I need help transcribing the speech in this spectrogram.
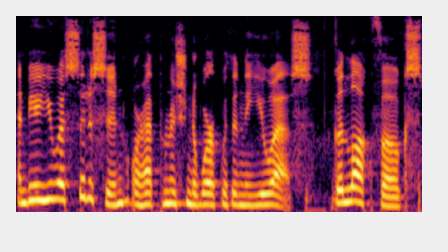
and be a U.S. citizen or have permission to work within the U.S. Good luck, folks.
